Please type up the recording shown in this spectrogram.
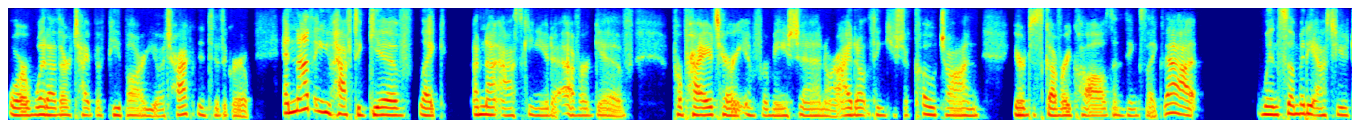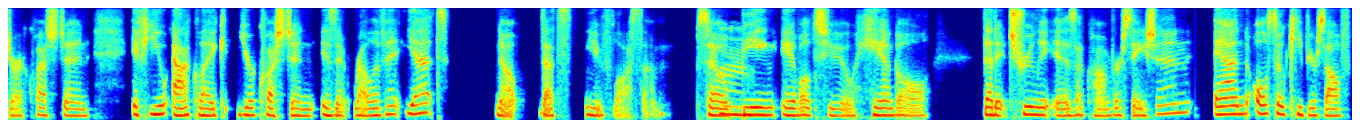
or what other type of people are you attracted to the group, and not that you have to give, like, I'm not asking you to ever give proprietary information, or I don't think you should coach on your discovery calls and things like that. When somebody asks you a direct question, if you act like your question isn't relevant yet, no, that's you've lost them. So mm. being able to handle that it truly is a conversation and also keep yourself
